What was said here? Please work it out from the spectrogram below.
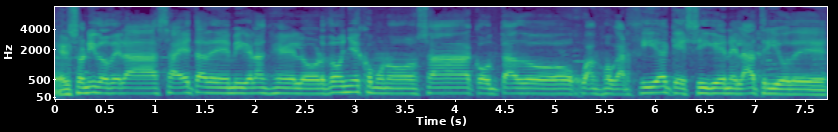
El sonido de la saeta de Miguel Ángel Ordóñez, como nos ha contado Juanjo García, que sigue en el atrio de,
